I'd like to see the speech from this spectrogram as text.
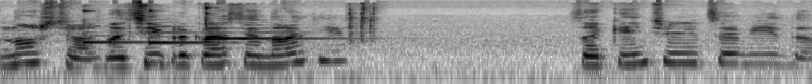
Ну що, на цій прекрасній ноті закінчується відео.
